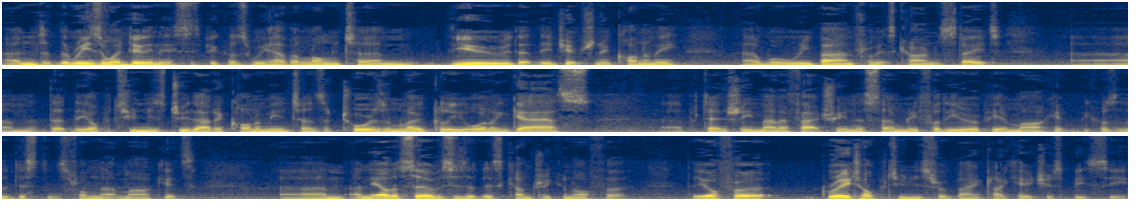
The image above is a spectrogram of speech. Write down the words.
And the reason we're doing this is because we have a long-term view that the Egyptian economy uh, will rebound from its current state, um, that the opportunities to that economy in terms of tourism locally, oil and gas, uh, potentially manufacturing and assembly for the European market because of the distance from that market, um, and the other services that this country can offer. They offer great opportunities for a bank like HSBC.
